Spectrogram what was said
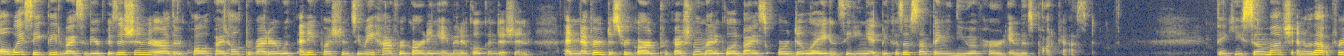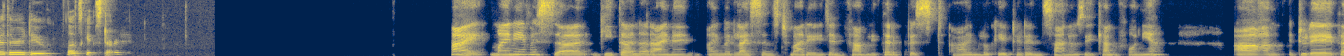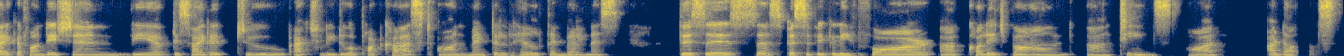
Always seek the advice of your physician or other qualified health provider with any questions you may have regarding a medical condition, and never disregard professional medical advice or delay in seeking it because of something you have heard in this podcast. Thank you so much, and without further ado, let's get started. Hi, my name is uh, Geetha Narayanan. I'm a licensed marriage and family therapist. I'm located in San Jose, California. Um, today, Tharaka Foundation, we have decided to actually do a podcast on mental health and wellness. This is uh, specifically for uh, college bound uh, teens or adults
